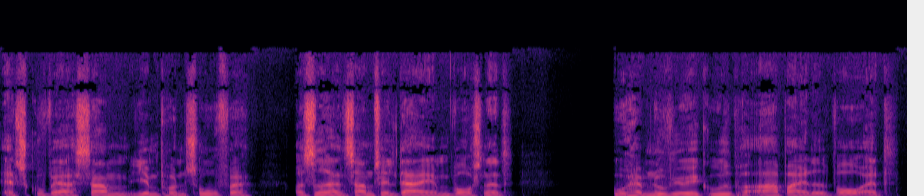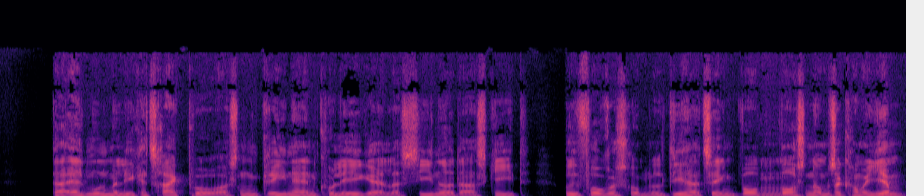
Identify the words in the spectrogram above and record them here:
at skulle være sammen hjemme på en sofa, og sidde og have en samtale derhjemme, hvor sådan at, uha, nu er vi jo ikke ude på arbejdet, hvor at der er alt muligt, man lige kan trække på, og sådan grine af en kollega, eller sige noget, der er sket ude i frokostrummet, eller de her ting, hvor, Mm. mm. hvor sådan, når man så kommer hjem,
